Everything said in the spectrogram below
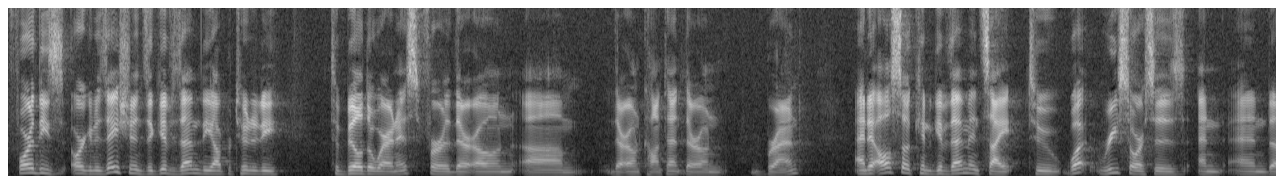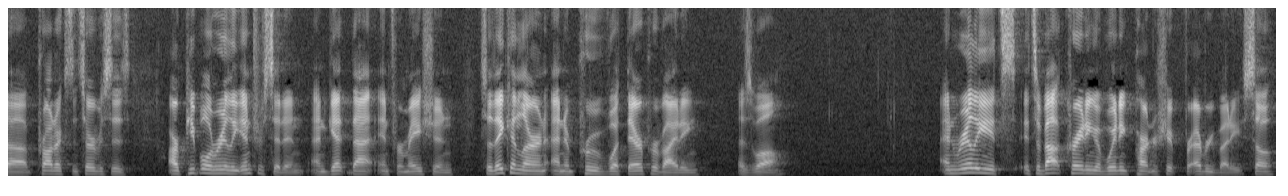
for these organizations, it gives them the opportunity to build awareness for their own um, their own content, their own brand, and it also can give them insight to what resources and and uh, products and services are people really interested in, and get that information so they can learn and improve what they're providing as well. And really, it's, it's about creating a winning partnership for everybody. So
